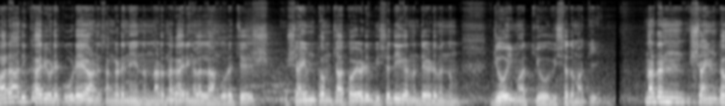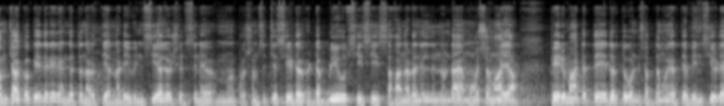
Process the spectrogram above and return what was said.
പരാതിക്കാരിയുടെ കൂടെയാണ് സംഘടനയെന്നും നടന്ന കാര്യങ്ങളെല്ലാം കുറിച്ച് ഷൈം ടോം ചാക്കോയോട് വിശദീകരണം തേടുമെന്നും ജോയ് മാത്യു വിശദമാക്കി. നടൻ ഷൈൻ ടോം ചാക്കോക്കെതിരെ രംഗത്ത് നടത്തിയ നടി വിൻസി അലോഷ്യസിനെ പ്രശംസിച്ച് സി ഡബ്ല്യു സി സി സഹനടനിൽ നിന്നുണ്ടായ മോശമായ പെരുമാറ്റത്തെ എതിർത്തുകൊണ്ട് ശബ്ദമുയർത്തിയ ബിൻസിയുടെ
